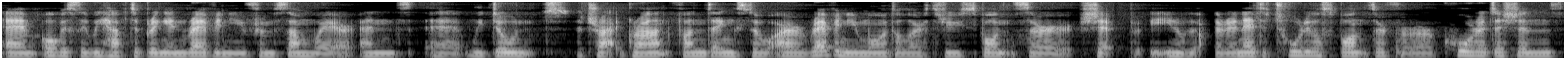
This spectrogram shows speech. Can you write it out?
um, obviously we have to bring in revenue from somewhere, and uh, we don't attract grant funding. So, our revenue model are through sponsorship. You know, they're an editorial sponsor for our core editions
